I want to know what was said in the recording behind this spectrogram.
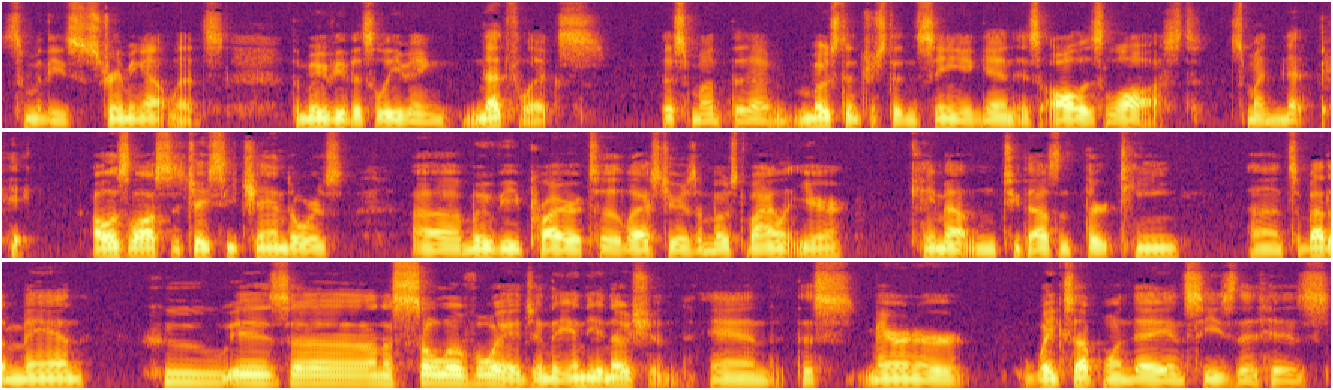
some of these streaming outlets, the movie that's leaving Netflix this month that I'm most interested in seeing again is All Is Lost. It's my net pick. All Is Lost is J.C. Chandor's uh, movie prior to last year's A Most Violent Year. Came out in 2013. Uh, it's about a man who is uh, on a solo voyage in the Indian Ocean, and this mariner wakes up one day and sees that his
